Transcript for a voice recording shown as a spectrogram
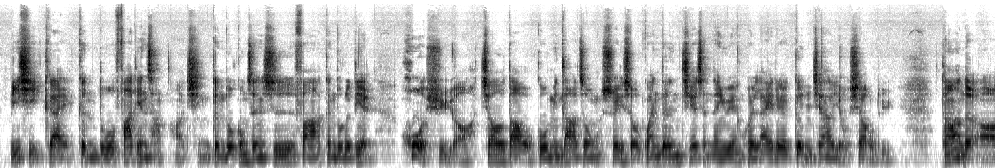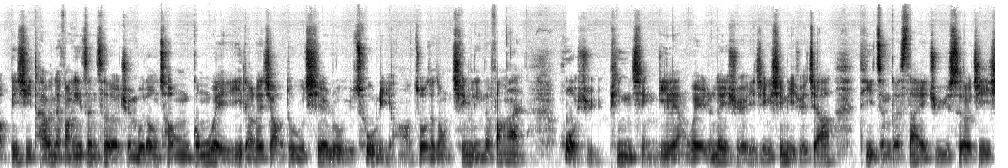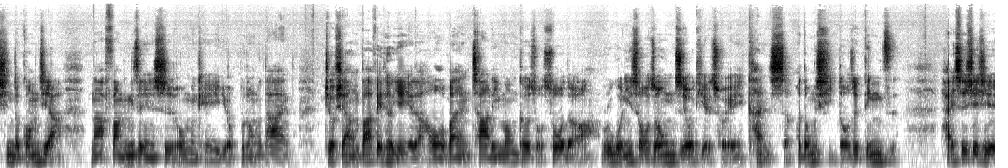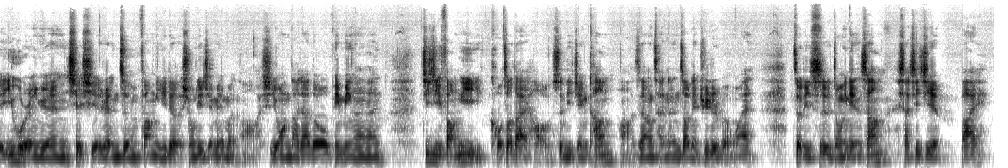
比起盖更多发电厂啊，请更多工程师发更多的电，或许哦，教导国民大众随手关灯节省能源会来得更加有效率。同样的啊，比起台湾的防疫政策全部都从公卫医疗的角度切入与处理啊，做这种清零的方案，或许聘请一两位人类学以及心理学家替整个赛局设计新的框架，那防疫这件事我们可以有不同的答案。就像巴菲特爷爷的好伙伴查理蒙哥所说的啊，如果你手中只有铁锤，看什么东西都是钉子。还是谢谢医护人员，谢谢认真防疫的兄弟姐妹们啊！希望大家都平平安安，积极防疫，口罩戴好，身体健康啊，这样才能早点去日本玩。这里是懂一点商，下期见，拜。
